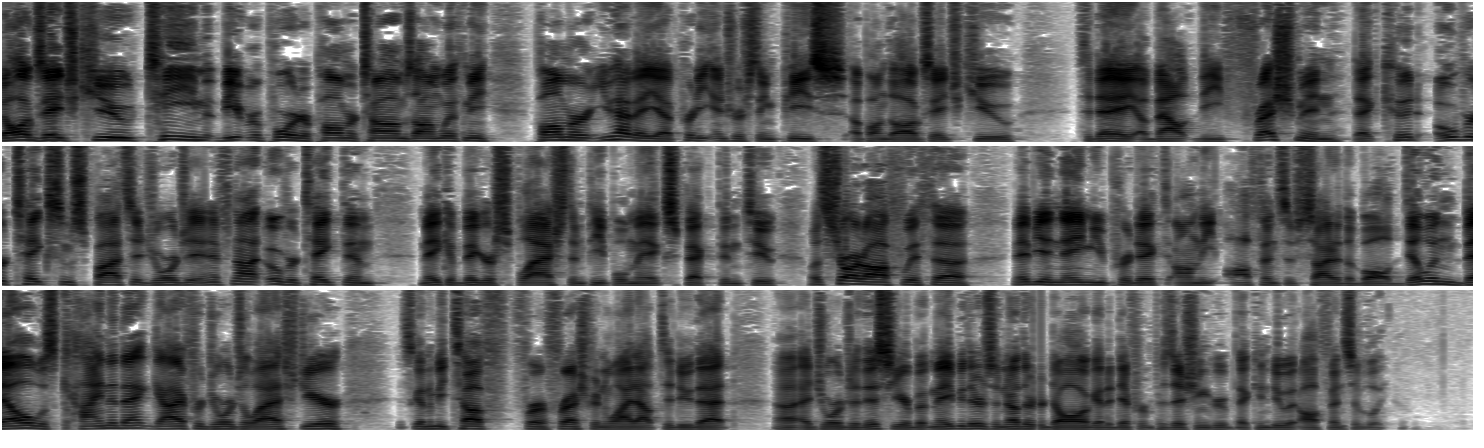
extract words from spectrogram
Dawgs HQ team beat reporter Palmer Thombs on with me. Palmer, you have a, a, pretty interesting piece up on Dawgs HQ today about the freshmen that could overtake some spots at Georgia, and if not overtake them, make a bigger splash than people may expect them to. Let's start off with uh, maybe a name you predict on the offensive side of the ball. Dillon Bell was kind of that guy for Georgia last year. It's going to be tough for a freshman wideout to do that uh, at Georgia this year, but maybe there's another dog at a different position group that can do it offensively.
